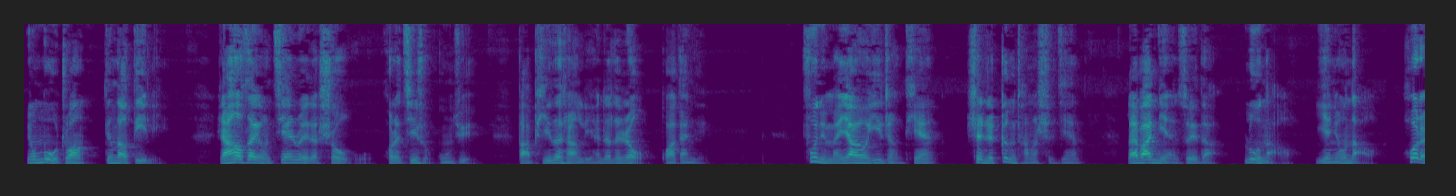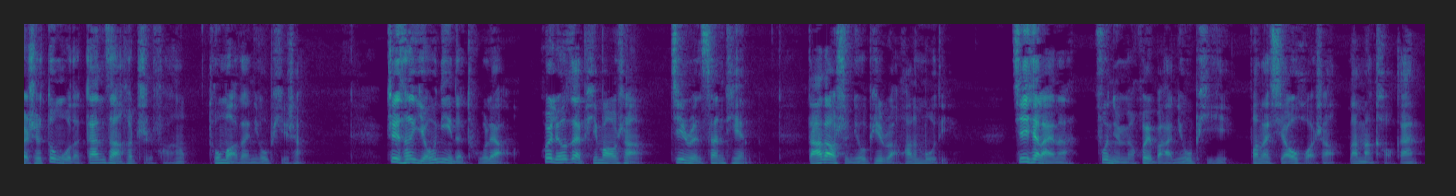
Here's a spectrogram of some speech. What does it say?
用木桩钉到地里，然后再用尖锐的兽骨或者金属工具把皮子上连着的肉刮干净。妇女们要用一整天甚至更长的时间来把碾碎的鹿脑、野牛脑或者是动物的肝脏和脂肪涂抹在牛皮上，这层油腻的涂料会留在皮毛上。浸润三天，达到使牛皮软化的目的。接下来呢，妇女们会把牛皮放在小火上慢慢烤干，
